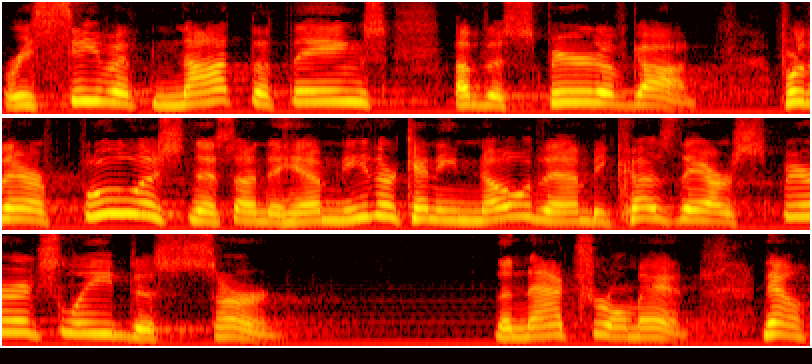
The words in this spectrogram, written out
receiveth not the things of the Spirit of God, for they are foolishness unto him, neither can he know them because they are spiritually discerned. The natural man. Now,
